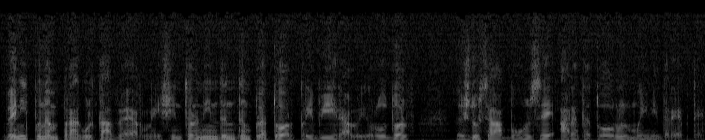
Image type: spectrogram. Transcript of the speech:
veni până în pragul tavernei și, întâlnind întâmplător privirea lui Rudolf, își duse la buze arătătorul mâinii drepte.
